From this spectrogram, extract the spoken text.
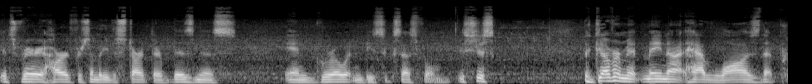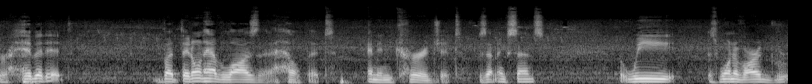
it's very hard for somebody to start their business and grow it and be successful. It's just the government may not have laws that prohibit it, but they don't have laws that help it and encourage it. Does that make sense? But we, as one of our gr-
